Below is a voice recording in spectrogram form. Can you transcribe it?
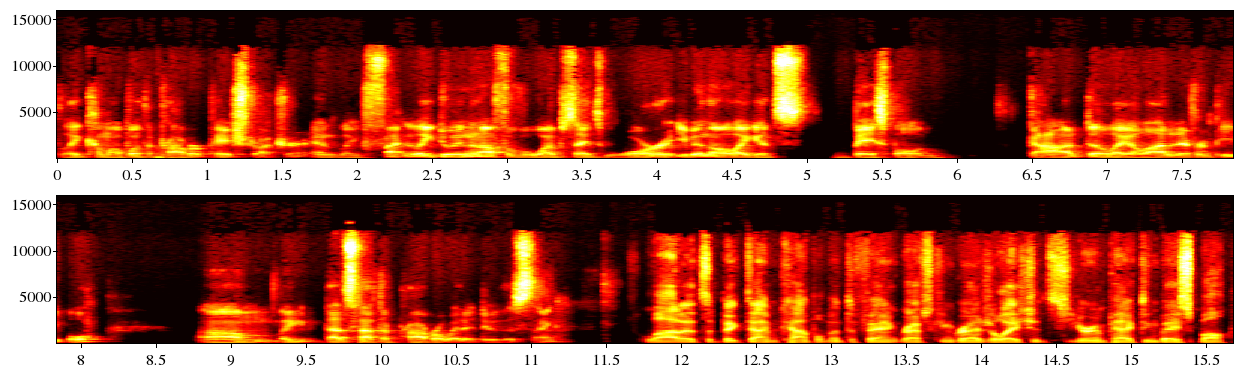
to like come up with a proper pay structure and like find like doing it off of a website's war, even though like it's baseball god to like a lot of different people um like that's not the proper way to do this thing. A lot of it's a big time compliment to fangraphs. Congratulations. You're impacting baseball.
